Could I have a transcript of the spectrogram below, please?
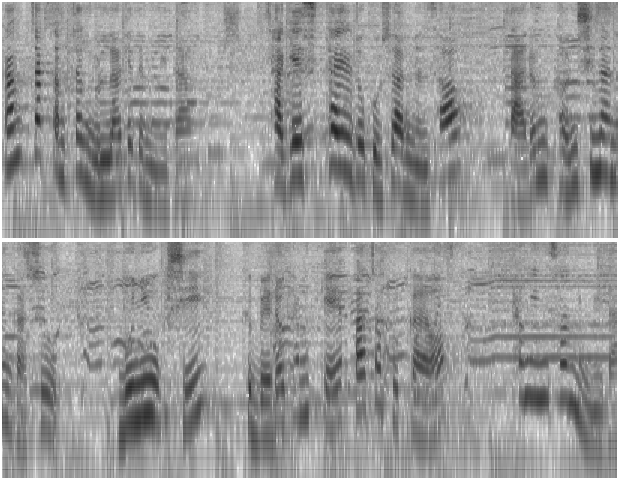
깜짝깜짝 놀라게 됩니다. 자기의 스타일도 고수하면서 나름 변신하는 가수 문희옥 씨 그 매력에 함께 빠져볼까요? 평행선입니다.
